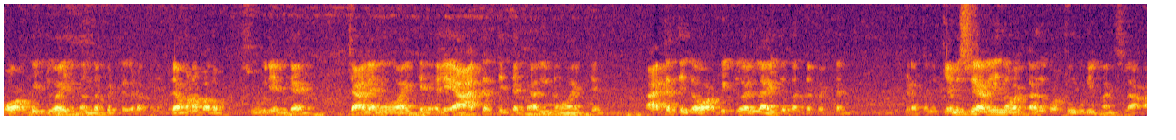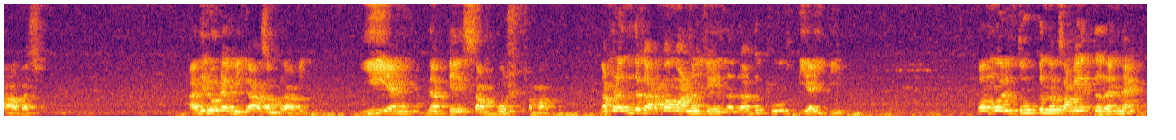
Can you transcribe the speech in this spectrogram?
ഓർബിറ്റുമായിട്ട് ബന്ധപ്പെട്ട് കിടക്കുന്നു. ഭ്രമണപദം സൂര്യന്റെ ചലനവുമായിട്ട് അല്ലെങ്കിൽ ആറ്റത്തിന്റെ ചലനവുമായിട്ട് ആറ്റത്തിന്റെ ഓർബിറ്റും എല്ലാം ആയിട്ട് ബന്ധപ്പെട്ട് കിടക്കുന്നു. കെമിസ്ട്രി അറിയുന്നവർക്ക് അത് കുറച്ചും കൂടി മനസ്സിലാവും ആ വശം. അതിലൂടെ വികാസം പ്രാപിക്കും. ഈ യജ്ഞത്തെ സമ്പുഷ്ടമാക്കും. നമ്മൾ എന്ത് കർമ്മമാണ് ചെയ്യുന്നത്? അത് പൂർത്തിയായി തീരും. ഇപ്പം ഒരു തൂക്കുന്ന സമയത്ത് തന്നെ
